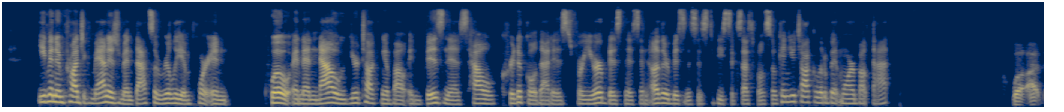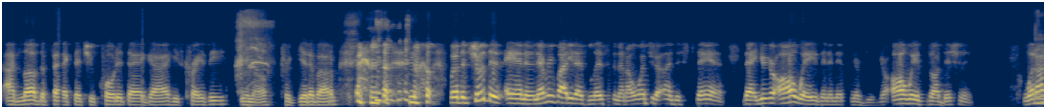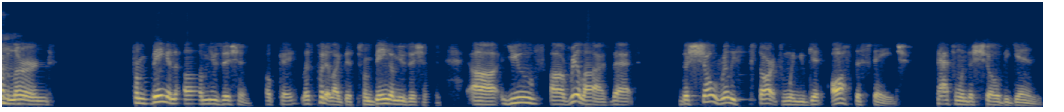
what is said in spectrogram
even in project management, that's a really important quote. And then now you're talking about in business, how critical that is for your business and other businesses to be successful. So, can you talk a little bit more about that? Well, I, I love the fact that you quoted that guy. He's crazy, you know, forget about him. no, but the truth is, Ann, and everybody that's listening, I want you to understand that you're always in an interview, you're always auditioning. What mm. I've learned from being an, a musician, okay, let's put it like this from being a musician, uh, you've uh, realized that the show really starts when you get off the stage. That's when the show begins.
